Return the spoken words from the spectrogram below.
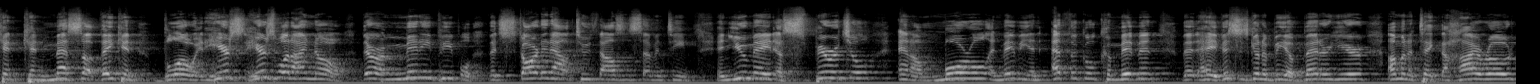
can, can mess up. They can blow it. Here's, here's what I know. There are many people that started out 2017 and you made a spiritual and a moral and maybe an ethical commitment that, hey, this is going to be a better year. I'm going to take the high road.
